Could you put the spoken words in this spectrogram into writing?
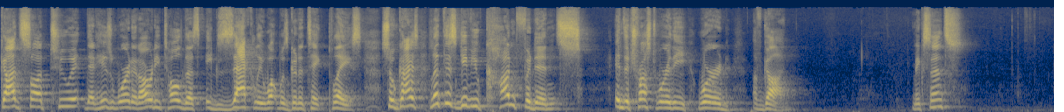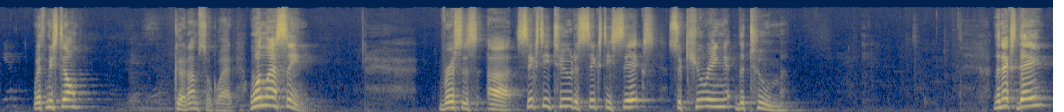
God saw to it that his word had already told us exactly what was going to take place. So, guys, let this give you confidence in the trustworthy word of God. Make sense? With me still? Good, I'm so glad. One last scene. Verses uh, 62 to 66, securing the tomb. The next day,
